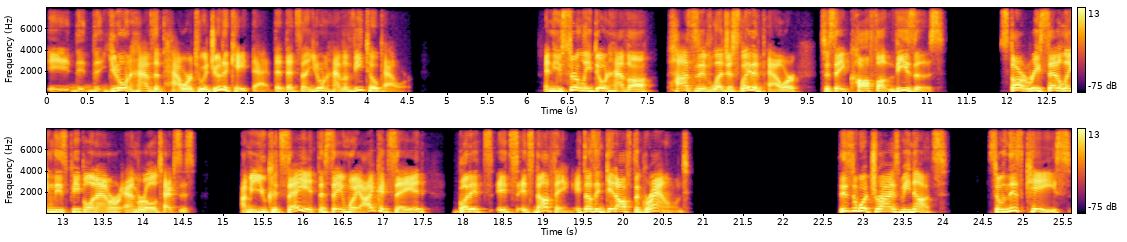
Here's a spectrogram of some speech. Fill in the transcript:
you don't have the power to adjudicate that. That that's not. You don't have a veto power, and you certainly don't have a positive legislative power to say cough up visas, start resettling these people in Amar- Amarillo, Texas. I mean, you could say it the same way I could say it, but it's it's it's nothing. It doesn't get off the ground. This is what drives me nuts. So in this case,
